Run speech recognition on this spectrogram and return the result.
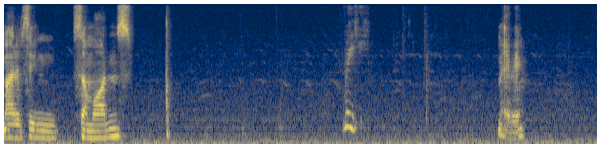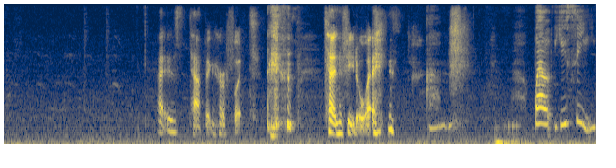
Might have seen some someone's Really? maybe. I is tapping her foot ten feet away. Um, well, you see,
